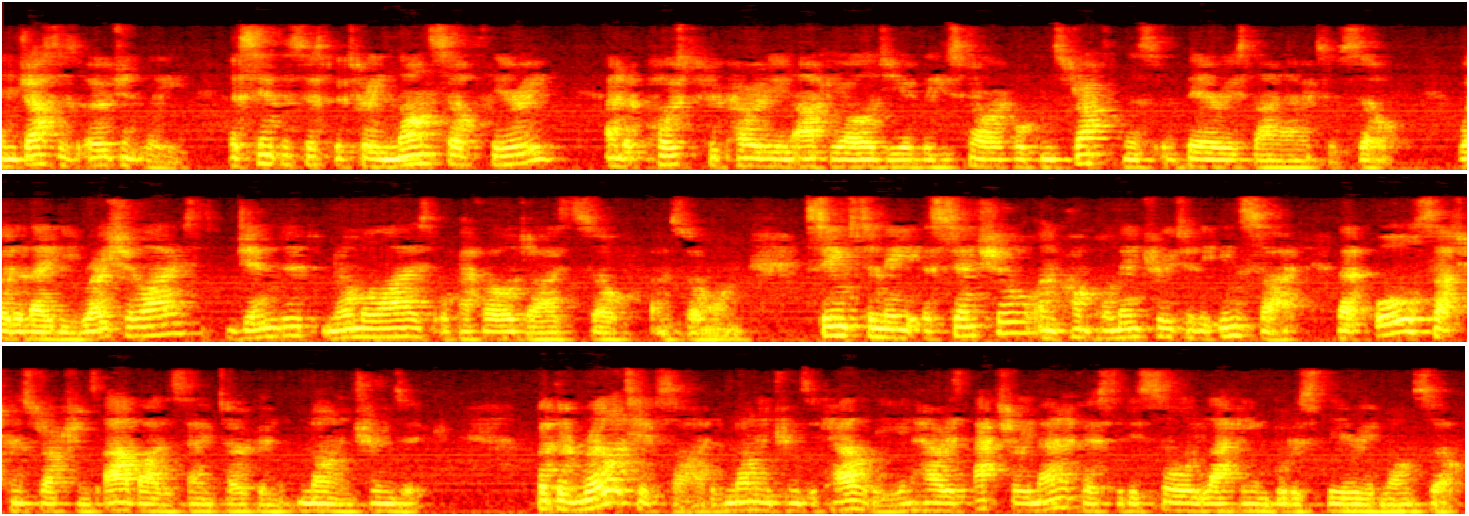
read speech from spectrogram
and just as urgently, a synthesis between non-self theory and a post-Foucauldian archaeology of the historical constructedness of various dynamics of self, whether they be racialized, gendered, normalized, or pathologized self, and so on, seems to me essential and complementary to the insight that all such constructions are by the same token non-intrinsic. But the relative side of non-intrinsicality and how it is actually manifested is sorely lacking in Buddhist theory of non-self.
